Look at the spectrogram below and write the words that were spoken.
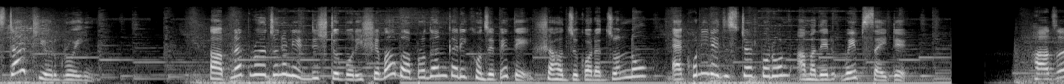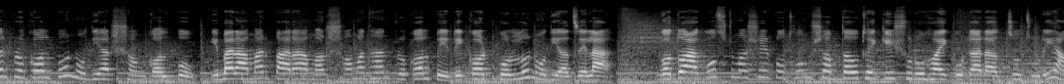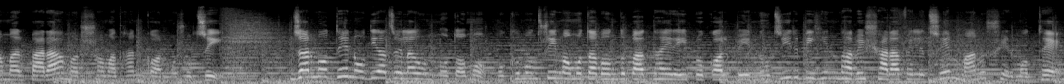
start your growing আপনার প্রয়োজনে নির্দিষ্ট পরিষেবা বা প্রদানকারী খুঁজে পেতে সাহায্য করার জন্য এখনই রেজিস্টার করুন আমাদের ওয়েবসাইটে হাজার প্রকল্প, নদিয়ার সংকল্প। এবার আমার পাড়া আমার সমাধান প্রকল্পে রেকর্ড করল নদিয়া জেলা। গত আগস্ট মাসের প্রথম সপ্তাহ থেকে শুরু হয় গোটা রাজ্য জুড়ে আমার পাড়া আমার সমাধান কর্মসূচি। যার মধ্যে নদিয়া জেলা অন্যতম। মুখ্যমন্ত্রী মমতা বন্দ্যোপাধ্যায়ের এই প্রকল্পে নজিরবিহীনভাবে সাড়া ফেলেছে মানুষের মধ্যে।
